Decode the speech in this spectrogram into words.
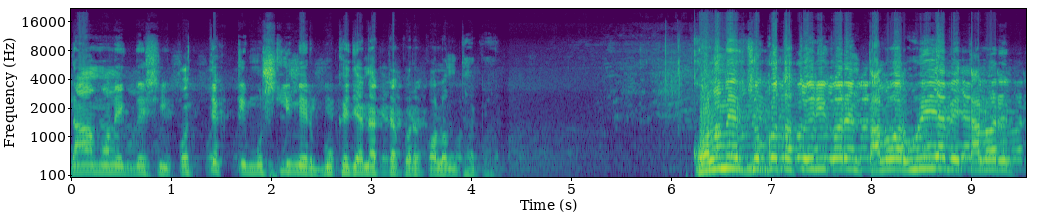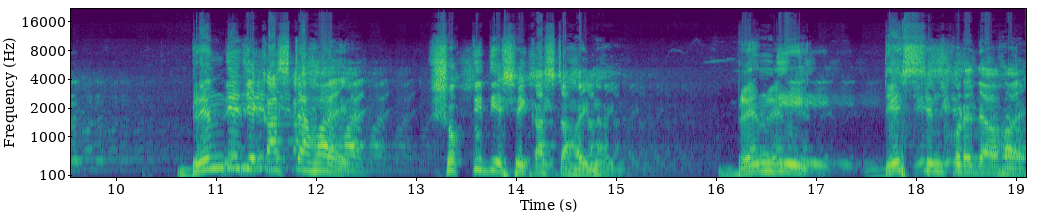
দাম অনেক বেশি। প্রত্যেকটি মুসলিমের বুকে যেন একটা করে কলম থাকে। কলমের যোগ্যতা তৈরি করেন, তালোয়ার উড়ে যাবে, তালোয়ারের ব্রেন দিয়ে যে কাজটা হয়, শক্তি দিয়ে সেই কাজটা হয় না ব্রেন দিয়ে দেশ চেঞ্জ করে দেওয়া হয়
